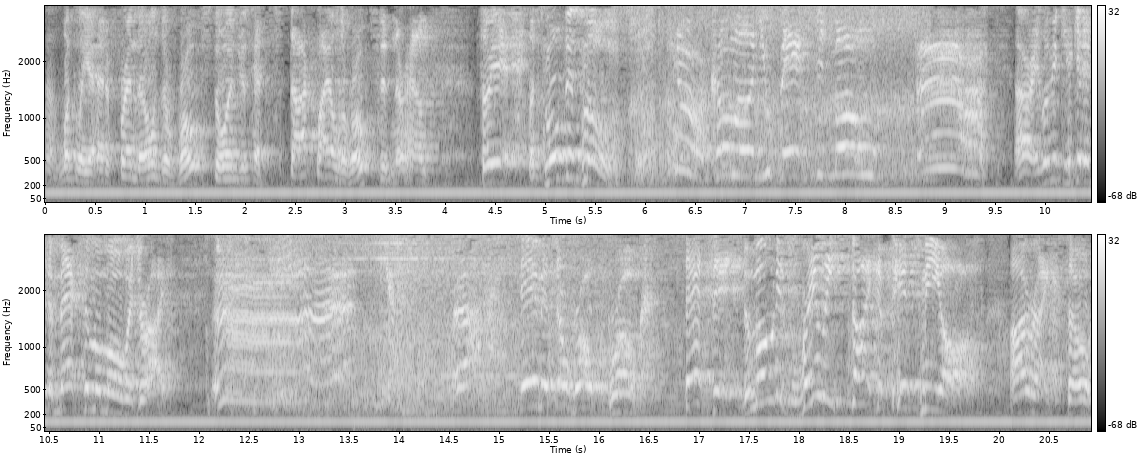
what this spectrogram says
Uh, luckily, I had a friend that owns a rope store and just had stockpiles of rope sitting around. So yeah, let's move this moon. Oh, come on, you bastard moon! All right, let me kick it into maximum overdrive. Ah! Damn it, the rope broke. That's it. The moon is really starting to piss me off. All right, so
